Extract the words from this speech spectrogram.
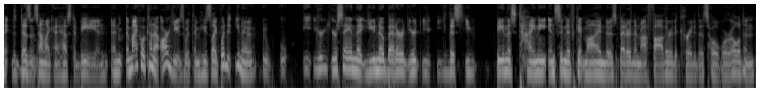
it doesn't sound like it has to be. And and, and Michael kind of argues with him. He's like, "What? You know, you're you're saying that you know better. You're you, this you being this tiny insignificant mind knows better than my father that created this whole world." And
